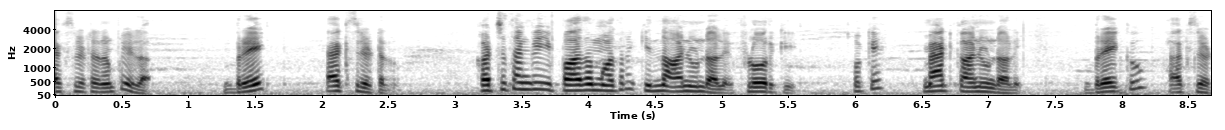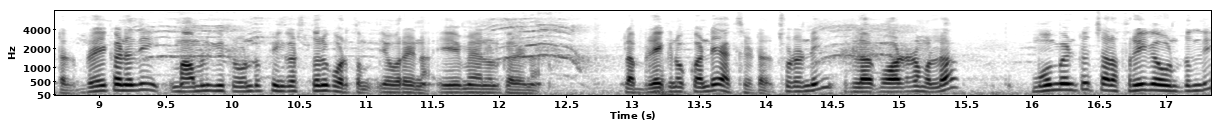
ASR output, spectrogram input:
యాక్సిలేటర్ అన్నప్పుడు ఇలా. బ్రేక్ యాక్సిలేటర్ ఖచ్చితంగా ఈ పాదం మాత్రం కింద ఆని ఉండాలి ఫ్లోర్కి ఓకే? మ్యాట్ కాని ఉండాలి. బ్రేక్ యాక్సిలేటర్. బ్రేక్ అనేది మామూలుగా ఇటు రెండు ఫింగర్స్తోనే కొడతాం ఎవరైనా ఏ అయినా ఇట్లా బ్రేక్ నొక్కండి యాక్సిలేటర్. చూడండి ఇట్లా వాడడం వల్ల మూమెంట్ చాలా ఫ్రీగా ఉంటుంది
